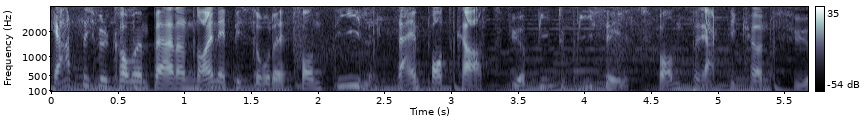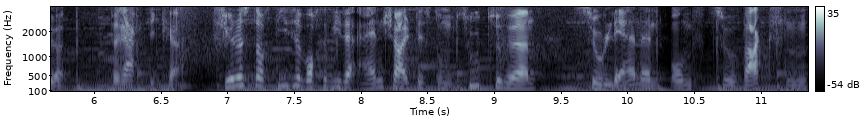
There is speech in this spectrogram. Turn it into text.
Herzlich willkommen bei einer neuen Episode von Deal, dein Podcast für B2B-Sales von Praktikern für Praktiker. Schön, dass du auch diese Woche wieder einschaltest, um zuzuhören, zu lernen und zu wachsen.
